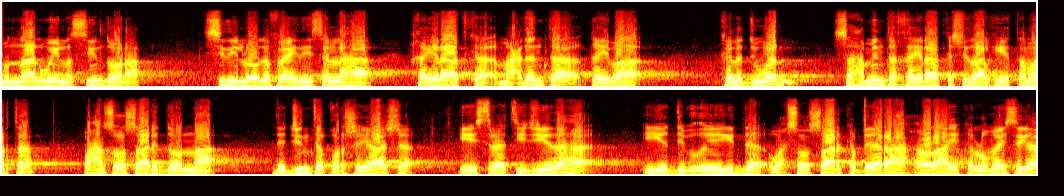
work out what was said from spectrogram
mudnaan weyn la siin doonaa sidii looga faa'iidaysan lahaa khayraadka macdanta qaybaha kala duwan sahminta khayraadka shidaalka iyo tamarta. Waxaan soo saari doonnaa dejinta qorshayaasha iyo istaraatiijiyadaha iyo dib u eegidda wax soo saarka beeraha xoolaha iyo kalluumaysiga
